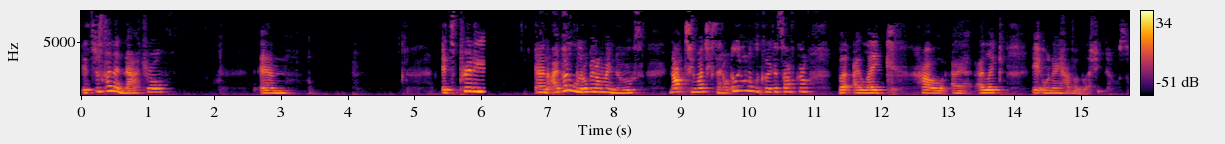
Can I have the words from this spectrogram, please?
It's just kind of natural. And it's pretty. And I put a little bit on my nose not too much because I don't really want to look like a soft girl, but I like how I, I like it when I have a blushy nose.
